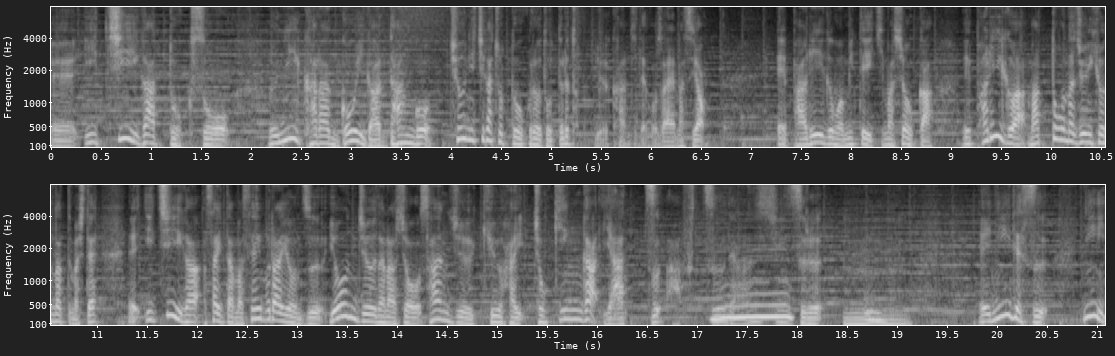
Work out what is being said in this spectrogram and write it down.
えー、1位が独走2位から5位が団子中日がちょっと遅れを取っているという感じでございますよ。えパ・リーグも見ていきましょうか。えパ・リーグはまっとうな順位表になってましてえ1位が埼玉西武ライオンズ47勝39敗貯金が8つ。あ普通で安心する。うん。え2位です2位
